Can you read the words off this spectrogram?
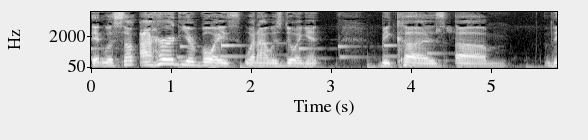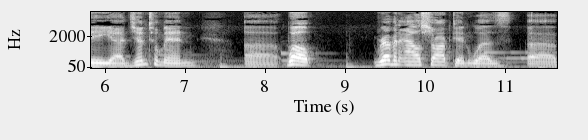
it was some. I heard your voice when I was doing it because um, the uh, gentleman, uh, well, Reverend Al Sharpton was uh,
